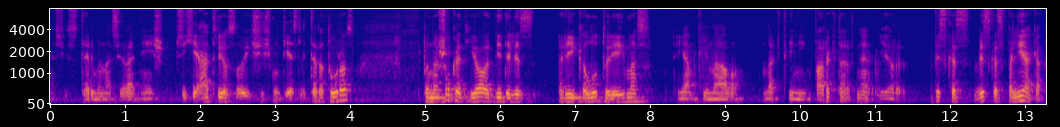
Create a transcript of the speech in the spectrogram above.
nes šis terminas yra ne iš psichiatrijos, o iš išminties literatūros. Panašu, kad jo didelis reikalų turėjimas jam kainavo naktinį infarktą, ar ne, ir viskas, viskas palieka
